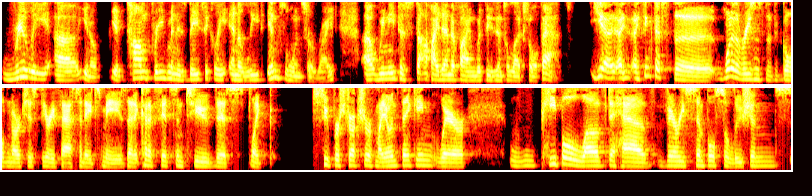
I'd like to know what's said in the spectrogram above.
really uh, you know if tom friedman is basically an elite influencer right? Uh, we need to stop identifying with these intellectual fads. Yeah I, I, think that's the one of the reasons that the golden arches theory fascinates me is that it kind of fits into this like superstructure of my own thinking where people love to have very simple solutions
